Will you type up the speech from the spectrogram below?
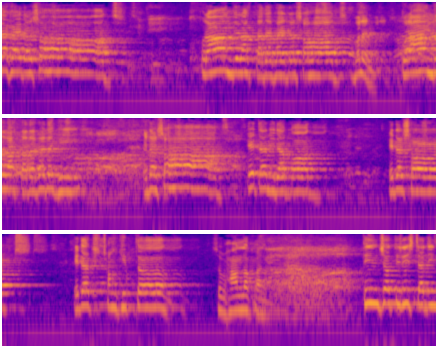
দেখা এটা সহজ। কোরআন যে রাস্তা দেখা এটা সহজ। বলেন, কোরআন যে রাস্তা দেখা এটা কি? এটা সহজ, এটা নিরাপদ, এটা শর্ট, এটা সংক্ষিপ্ত। খান তিনশো তিরিশটা দিন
